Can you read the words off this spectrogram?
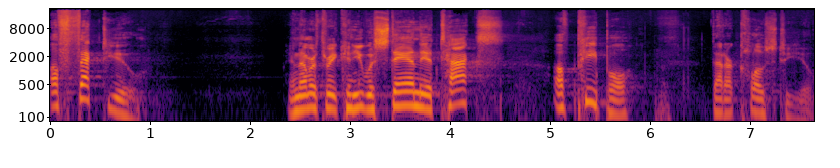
affect you? And number three, can you withstand the attacks of people that are close to you?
